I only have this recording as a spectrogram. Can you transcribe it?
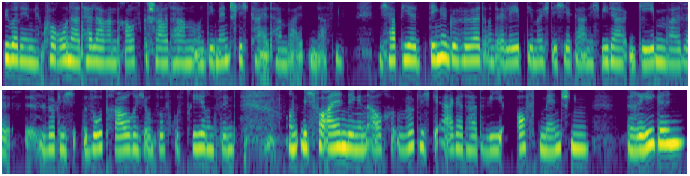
über den Corona-Tellerrand rausgeschaut haben und die Menschlichkeit haben walten lassen. Ich habe hier Dinge gehört und erlebt, die möchte ich hier gar nicht wiedergeben, weil sie äh, wirklich so traurig und so frustrierend sind und mich vor allen Dingen auch wirklich geärgert hat, wie oft Menschen Regeln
